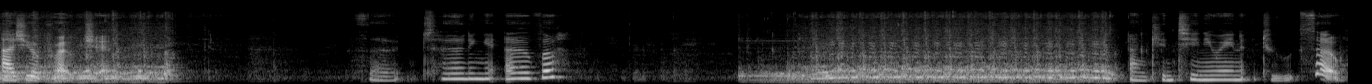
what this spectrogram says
as you approach it. So turning it over and continuing to sew.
